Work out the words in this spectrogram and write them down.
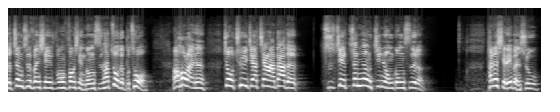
的政治分析风风险公司，他做的不错。然后后来呢，就去一家加拿大的直接真正金融公司了。他就写了一本书，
